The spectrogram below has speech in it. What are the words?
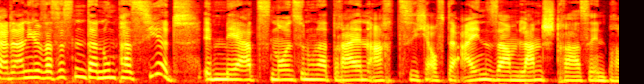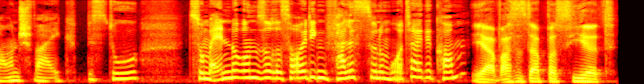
Tja, Daniel, was ist denn da nun passiert im März 1983 auf der einsamen Landstraße in Braunschweig? Bist du zum Ende unseres heutigen Falles zu einem Urteil gekommen? Ja, was ist da passiert?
